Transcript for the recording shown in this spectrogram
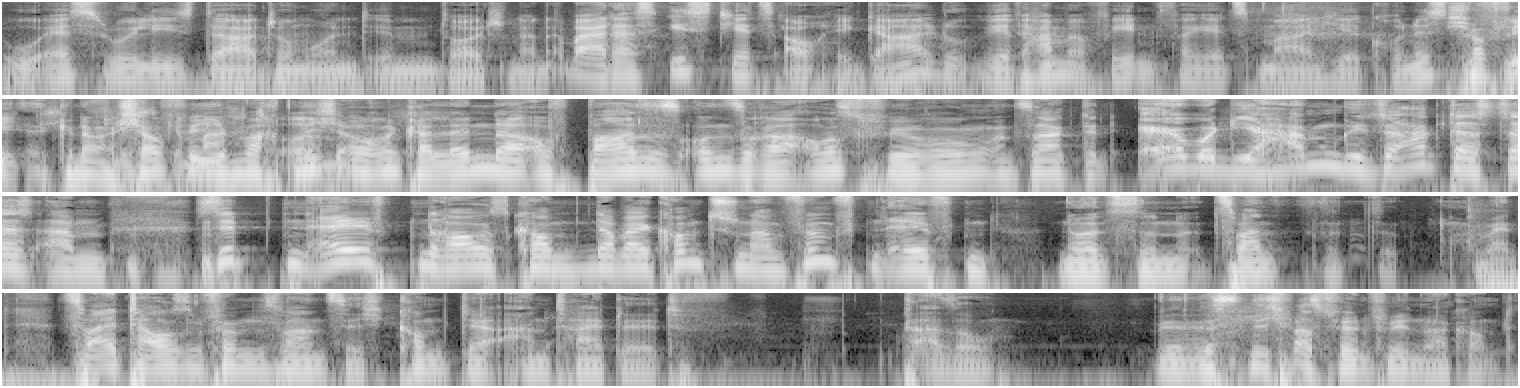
US-Release-Datum und im deutschen Datum. Aber das ist jetzt auch egal. Du, wir haben auf jeden Fall jetzt mal hier Chronisten. Ich hoffe, genau, ich hoffe ihr macht nicht euren Kalender auf Basis unserer Ausführungen und sagt, aber die haben gesagt, dass das am 7.11. rauskommt. dabei kommt schon am 5.11. 2025 kommt der Untitled. Also wir wissen nicht, was für ein Film da kommt.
